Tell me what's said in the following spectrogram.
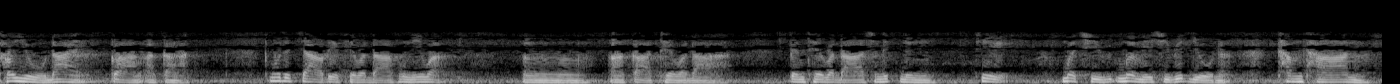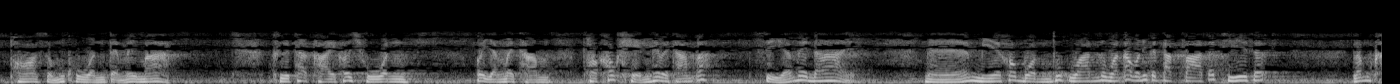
เขาอยู่ได้กลางอากาศ พระพุทธเจ้าเรียกเทวดาพวกนี้ว่า เอออากาศเทวดา เป็นเทวดาชนิดหนึ่งที่เมื่อชีวิตเมื่อมีชีวิตอยู่นะ่ะทำทานพอสมควรแต่ไม่มาก คือถ้าใครเขาชวนก็ยังไม่ทำพอเขาเข็นให้ไปทำอะ เสียไม่ได้แหมเมียเขาบ่นทุกวันทุกวันเอาวันนี้ไปตักบาตรสักทีเถอะลำค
